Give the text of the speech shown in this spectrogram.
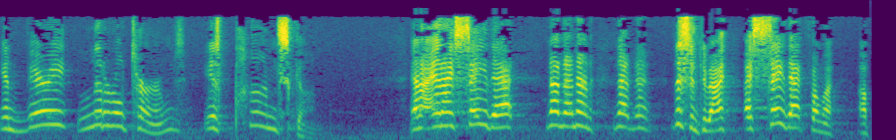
in very literal terms, is pond scum. And I, and I say that, no, no, no, no, no. listen to me. I, I say that from a, a,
